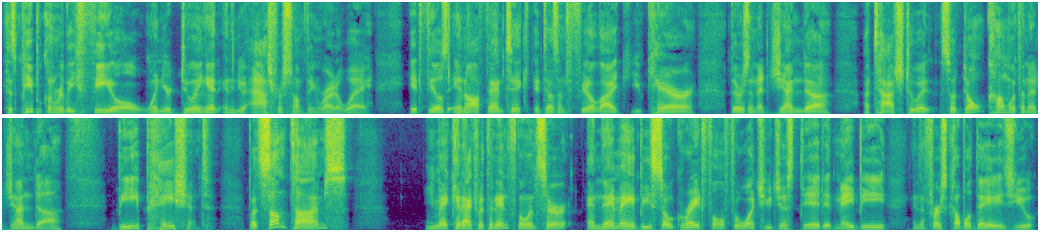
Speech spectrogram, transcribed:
because people can really feel when you're doing it and then you ask for something right away. It feels inauthentic. It doesn't feel like you care. There's an agenda attached to it. So don't come with an agenda. Be patient. But sometimes you may connect with an influencer and they may be so grateful for what you just did. It may be in the first couple days you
